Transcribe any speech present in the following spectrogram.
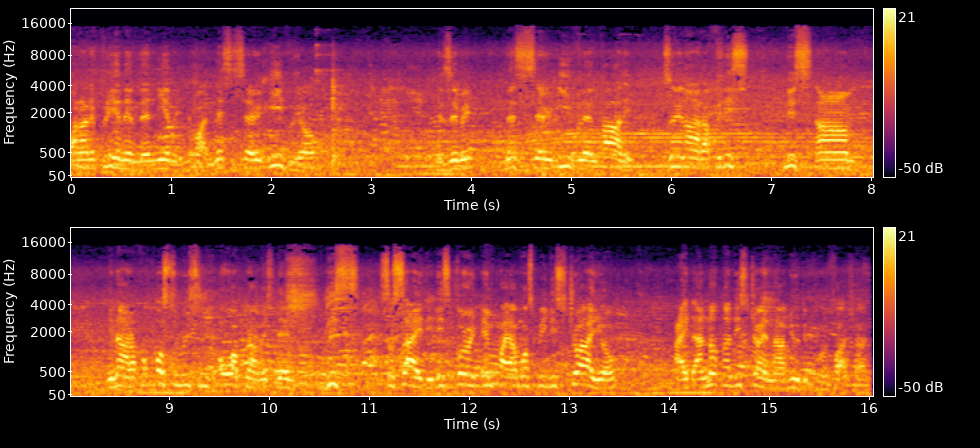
One of the plane them they name it what necessary evil, yo. You see me? Necessary evil and call it. So in order for this, this um, in order for us to receive our promise, then this society, this current empire must be destroyed, yo. I am not not destroyed in a beautiful fashion.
